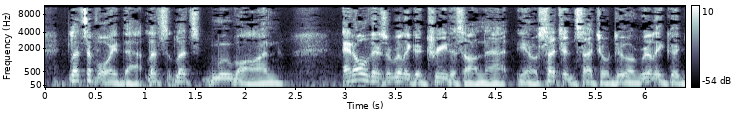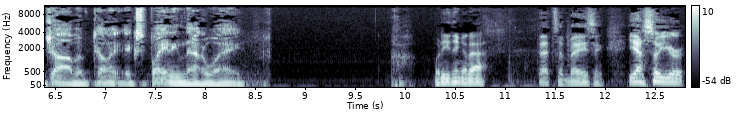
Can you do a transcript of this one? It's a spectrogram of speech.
let's avoid that. Let's let's move on. And oh, there's a really good treatise on that. You know, such and such will do a really good job of telling, explaining that away. What do you think of that? That's amazing. Yeah, so you're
